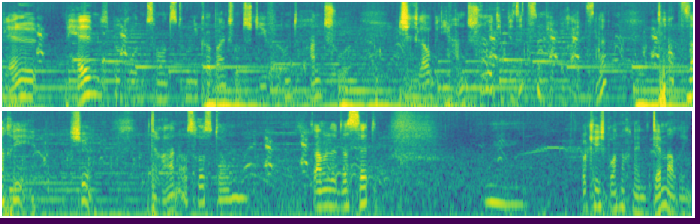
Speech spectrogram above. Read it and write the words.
Helm des blutroten Zorns, Tunika, Beinschutz, Stiefel und Handschuhe. Ich glaube, die Handschuhe, die besitzen wir bereits, ne? Tatsache. Schön. Veteranausrüstung. Sammle das Set. Hm. Okay, ich brauche noch einen Dämmerring.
